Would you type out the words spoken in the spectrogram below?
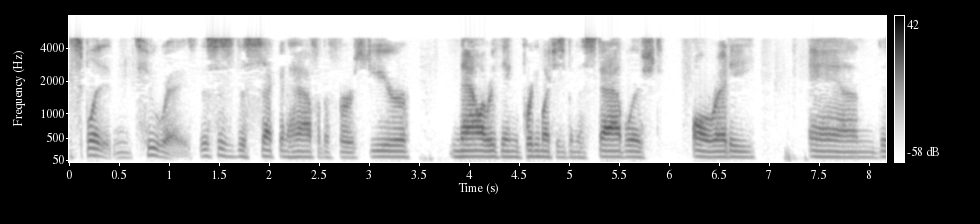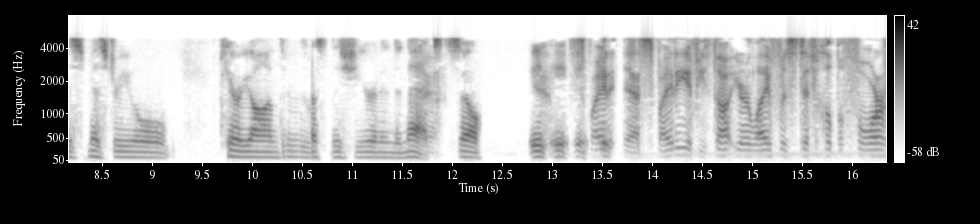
split it in two ways. This is the second half of the first year. Now everything pretty much has been established already, and this mystery will carry on through the rest of this year and into next. So, it, yeah. it, it, Spidey, yeah, Spidey, if you thought your life was difficult before,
